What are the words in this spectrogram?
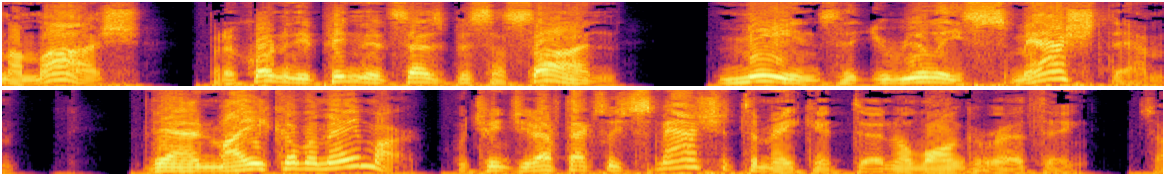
Mamash. But according to the opinion that says Bisasan means that you really smashed them, then Ma'ikal Memar, which means you'd have to actually smash it to make it uh, no longer a thing. So,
